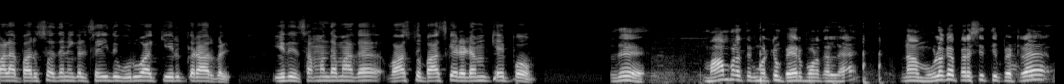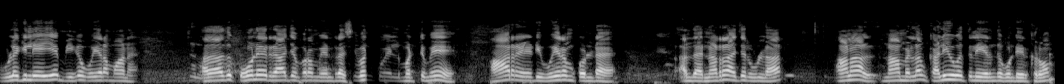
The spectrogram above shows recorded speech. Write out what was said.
பல பரிசோதனைகள் செய்து உருவாக்கி இருக்கிறார்கள் இது சம்பந்தமாக வாஸ்து பாஸ்கரிடம் கேட்போம். மாம்பழத்துக்கு மட்டும் பெயர் போனதல்ல. நாம் உலக பிரசித்தி பெற்ற உலகிலேயே மிக உயரமான அதாவது கோனேர் ராஜபுரம் என்ற சிவன் கோயில் மட்டுமே ஆறரை அடி உயரம் கொண்ட அந்த நடராஜர் உள்ளார். ஆனால் நாம் எல்லாம் கலியுகத்தில் இருந்து கொண்டிருக்கிறோம்.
